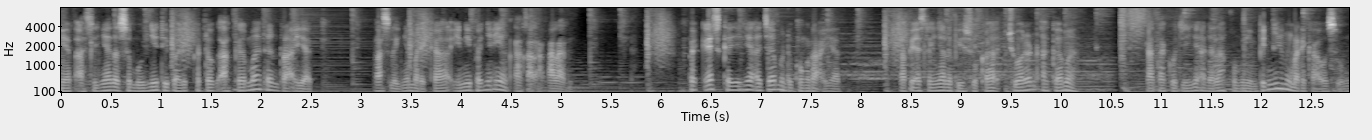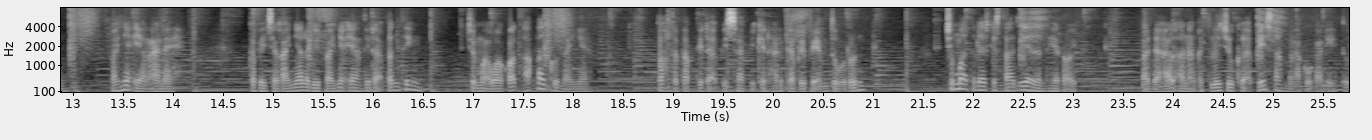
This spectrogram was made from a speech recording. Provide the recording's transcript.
Niat aslinya tersembunyi di balik kedok agama dan rakyat. Aslinya mereka ini banyak yang akal-akalan. PKS gayanya aja mendukung rakyat, tapi aslinya lebih suka jualan agama. Kata kuncinya adalah pemimpin yang mereka usung. Banyak yang aneh. Kebijakannya lebih banyak yang tidak penting. Cuma walkout apa gunanya? Toh tetap tidak bisa bikin harga BBM turun. Cuma terlihat kestajia dan heroik. Padahal anak kecil juga bisa melakukan itu.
